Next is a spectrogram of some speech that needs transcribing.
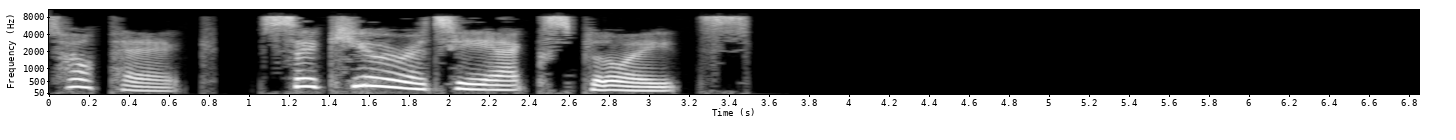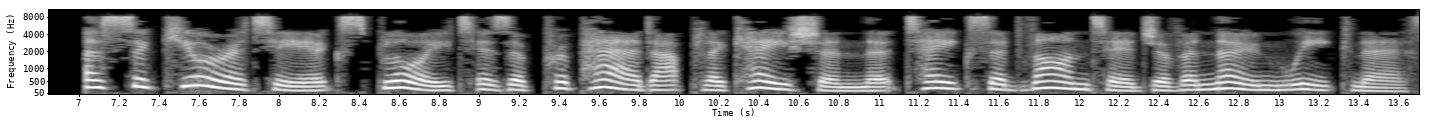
Topic: Security exploits. A security exploit is a prepared application that takes advantage of a known weakness.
